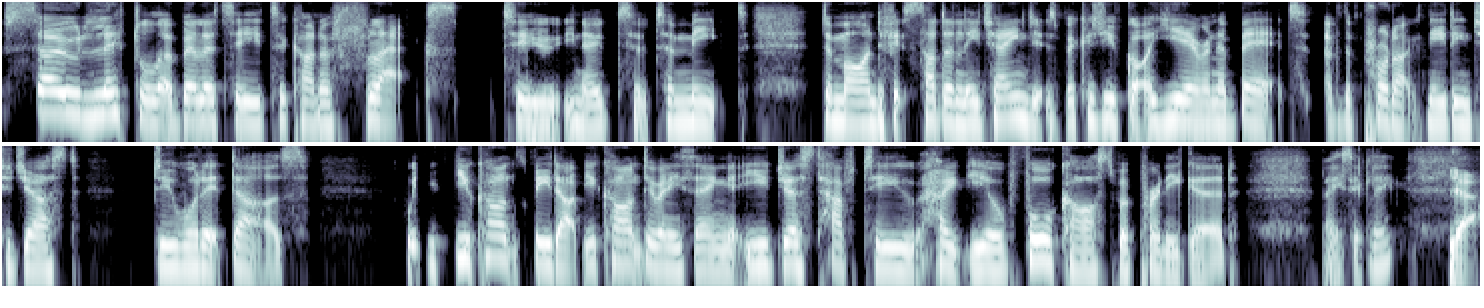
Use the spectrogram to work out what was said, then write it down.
so little ability to kind of flex to you know to to meet demand if it suddenly changes because you've got a year and a bit of the product needing to just do what it does. You can't speed up you can't do anything you just have to hope your forecasts were pretty good basically. Yeah.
